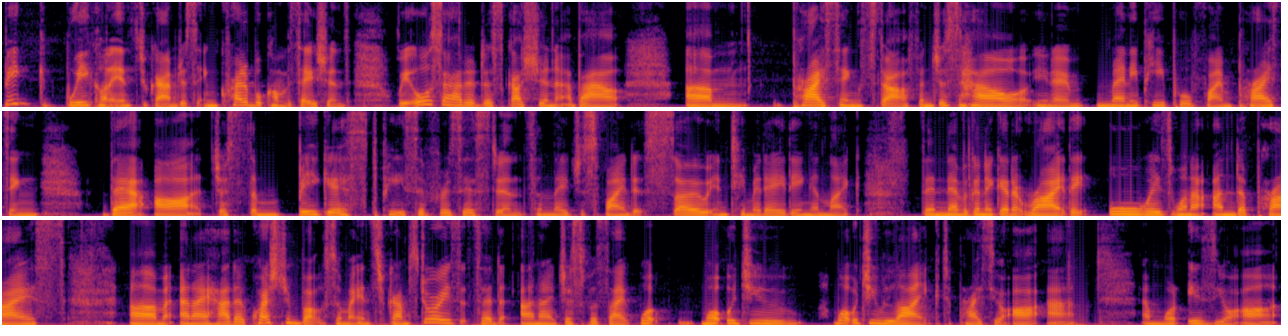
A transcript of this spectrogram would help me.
big week on Instagram, just incredible conversations. We also had a discussion about um, pricing stuff and just how you know many people find pricing their art just the biggest piece of resistance and they just find it so intimidating and like they're never going to get it right they always want to underprice um, and i had a question box on my instagram stories that said and i just was like what what would you what would you like to price your art at and what is your art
